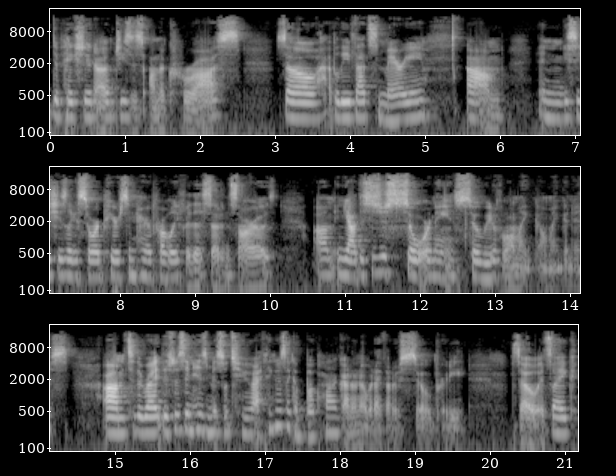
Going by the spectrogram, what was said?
depiction of Jesus on the cross. So I believe that's Mary. Um, and you see she's like a sword piercing her probably for the seven sorrows. Um, and yeah, this is just so ornate and so beautiful. I'm like, oh my goodness. Um, to the right, this was in his missal too. I think it was like a bookmark. I don't know, but I thought it was so pretty. So it's like,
